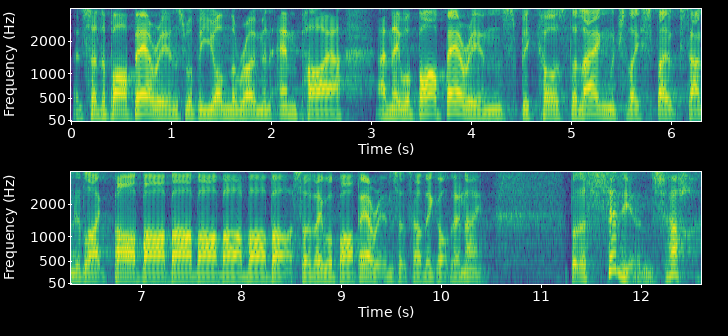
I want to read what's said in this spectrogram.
And so the barbarians were beyond the Roman Empire, and they were barbarians because the language they spoke sounded like bar, bar, bar, bar, bar, bar, bar. So they were barbarians. That's how they got their name. But the Scythians, oh,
